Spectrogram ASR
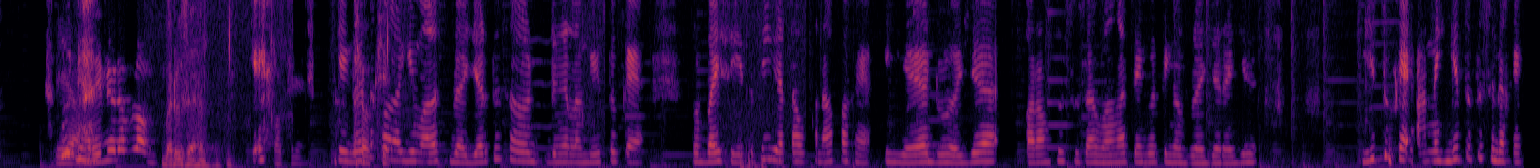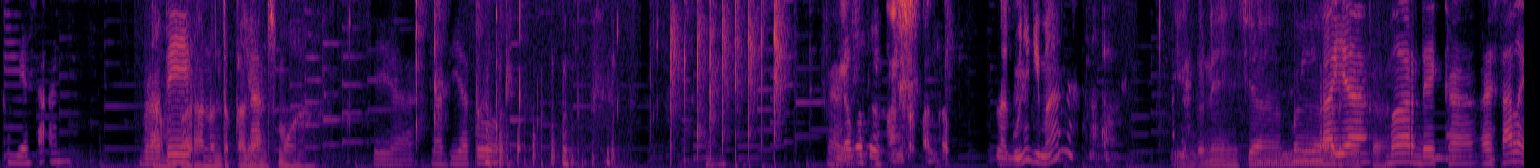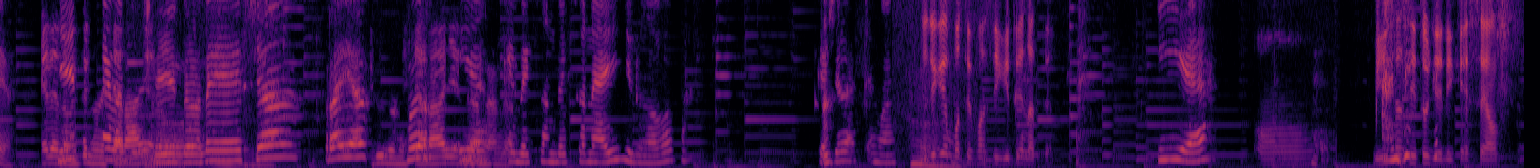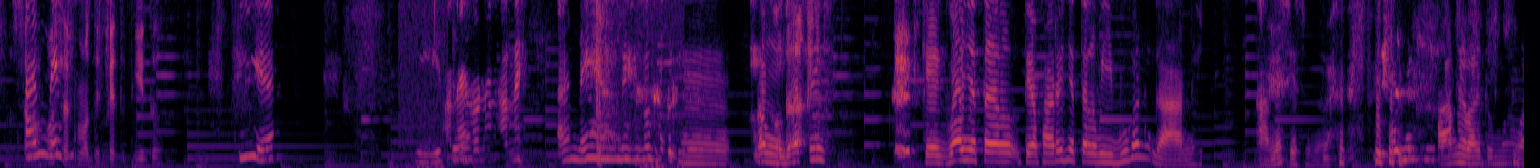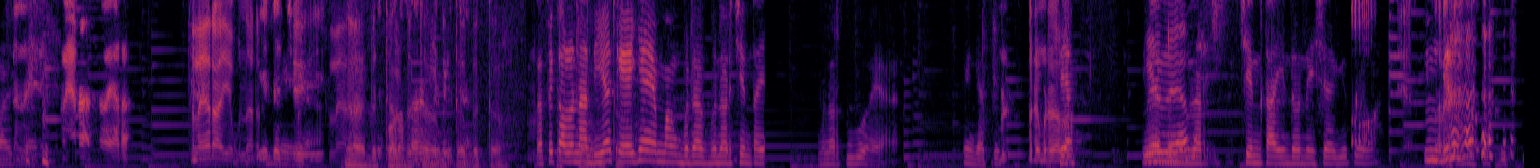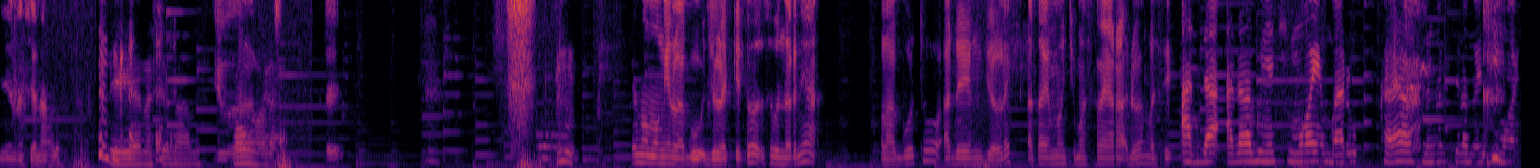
Iya, hari ini udah belum? Barusan. Oke. kayak gue tuh Oke. kalau lagi males belajar tuh selalu denger lagu itu kayak lebay sih tapi nggak tahu kenapa kayak iya dulu aja orang tuh susah banget ya gue tinggal belajar aja gitu kayak aneh gitu tuh sudah kayak kebiasaan Berarti Tamparan untuk kalian semua. iya, Nadia tuh Nah, Siapa tuh? Mantap, mantap. Lagunya gimana? Indonesia Raya merdeka. Merdeka. Eh salah ya? Ya, Jadi itu tuh Indonesia Raya. dong. Indonesia Raya. Indonesia Mer- Raya. iya enggak. kayak backsound backsound aja juga nggak apa-apa gak jelas emang Hmm. Jadi kayak motivasi gitu ya Nat ya? iya Oh. Bisa sih tuh jadi kayak self self Aneh. self motivated gitu. iya ya gitu Aneh Nat, aneh. aneh aneh Hmm, oh, enggak sih. Kayak gua nyetel tiap hari nyetel wibu kan enggak aneh. Aneh sih sebenarnya. Aneh lah itu mah wajar. Selera, selera. Selera ya benar. Beda cuy. Iya, Selera. Nah, betul betul betul beda. betul. Tapi kalau Betul, Nadia betul. kayaknya emang benar-benar cinta menurut gua ya. Iya enggak sih? Bener-bener Tiap? Iya benar-benar cinta Indonesia gitu. Oh, iya. Dia nasionalis. iya nasionalis. Juga Oh enggak. Tapi ngomongin lagu jelek itu sebenarnya lagu tuh ada yang jelek atau emang cuma selera doang gak sih? ada ada lagunya Cimoy yang baru kalian harus denger sih lagunya Cimoy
